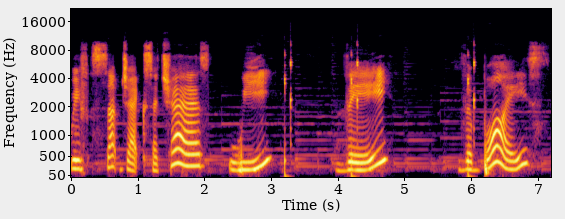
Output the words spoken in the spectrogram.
with subjects such as we, they, the boys,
